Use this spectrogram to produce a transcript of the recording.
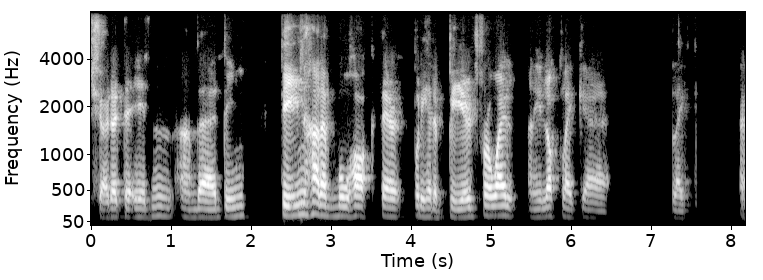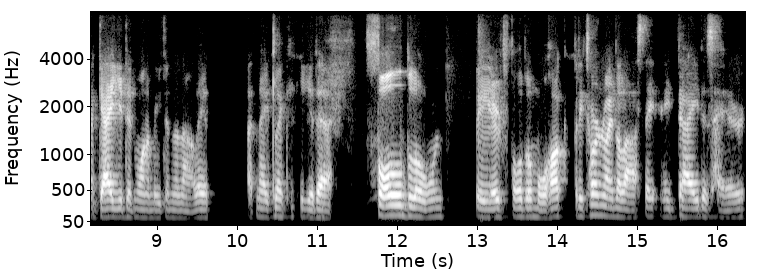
Shout out to Aiden and uh, Dean. Dean had a mohawk there, but he had a beard for a while, and he looked like uh, like a guy you didn't want to meet in an alley at, at night. Like he had a full blown beard, full blown mohawk, but he turned around the last day and he dyed his hair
